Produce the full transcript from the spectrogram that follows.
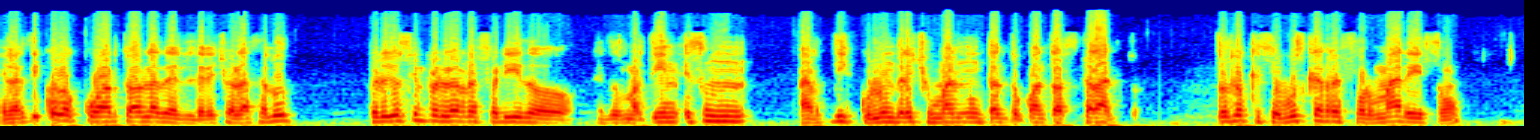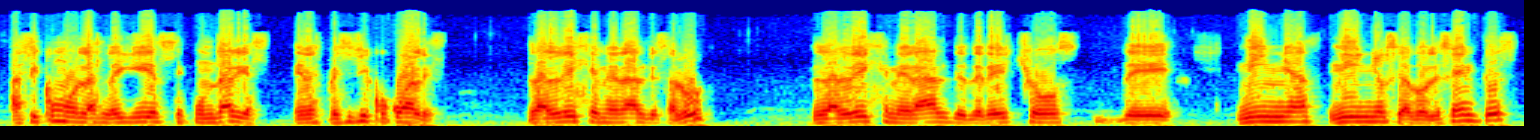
El artículo cuarto habla del derecho a la salud, pero yo siempre lo he referido, Jesús Martín, es un artículo, un derecho humano un tanto cuanto abstracto. Entonces lo que se busca es reformar eso, así como las leyes secundarias, en específico cuáles. La Ley General de Salud, la Ley General de Derechos de Niñas, Niños y Adolescentes,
